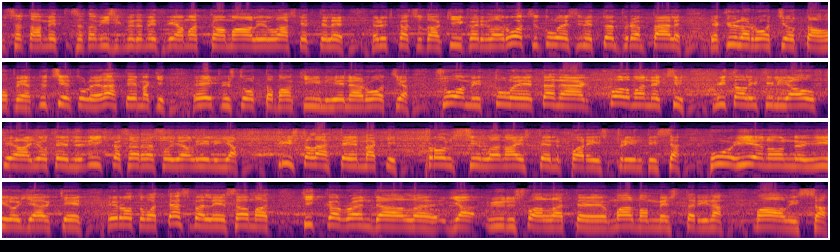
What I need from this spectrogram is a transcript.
100 met- 150 metriä matkaa maaliin laskettelee. Ja nyt katsotaan kiikarilla, Ruotsi tulee sinne Tömpyrän päälle ja kyllä Ruotsi ottaa hopeat. Nyt siihen tulee Lähteenmäki, ei pysty ottamaan kiinni enää Ruotsia. Suomi tulee tänään kolmanneksi, mitalitili aukeaa, joten Riikka Sarasoja Lilja, Krista Lähteenmäki pronssilla naisten parisprintissä. Hienon hiidon jälkeen erot ovat täsmälleen samat. Kikka Randall ja Yhdysvallat eh, maailmanmestarina maalissa.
